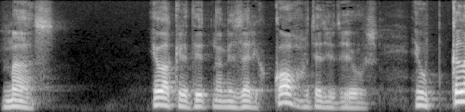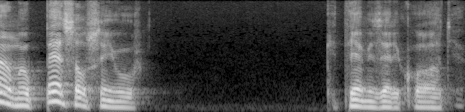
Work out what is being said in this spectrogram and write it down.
mas eu acredito na misericórdia de Deus eu clamo, eu peço ao Senhor que tenha misericórdia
